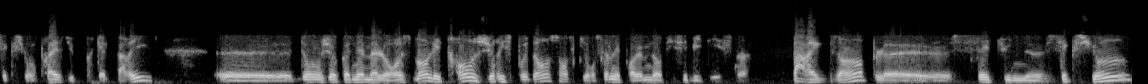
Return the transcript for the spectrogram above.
section presse du parquet de Paris, dont je connais malheureusement l'étrange jurisprudence en ce qui concerne les problèmes d'antisémitisme. Par exemple, c'est une section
